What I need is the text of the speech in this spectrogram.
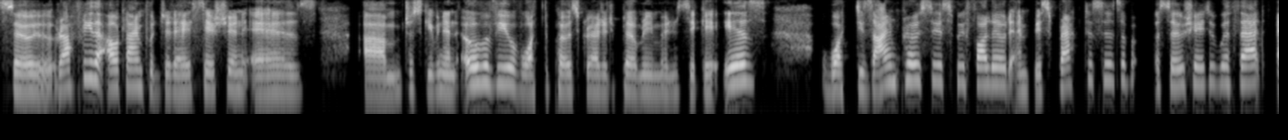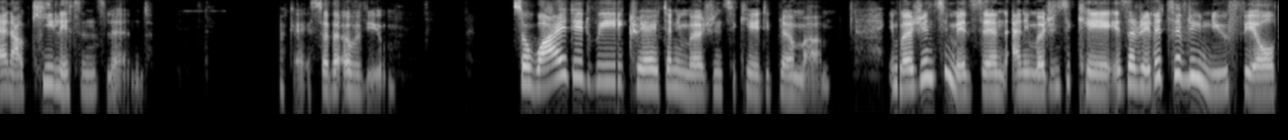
So roughly the outline for today's session is um, just giving an overview of what the postgraduate diploma in emergency care is, what design process we followed and best practices associated with that, and our key lessons learned. Okay, so the overview. So why did we create an emergency care diploma? Emergency medicine and emergency care is a relatively new field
